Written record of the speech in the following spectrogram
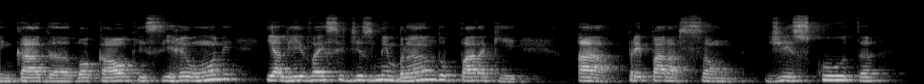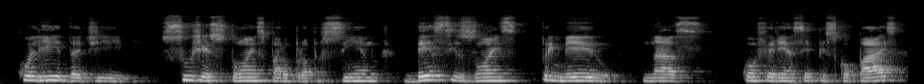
em cada local que se reúne e ali vai se desmembrando para que a preparação de escuta, colhida de sugestões para o próprio sino, decisões primeiro nas conferências episcopais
